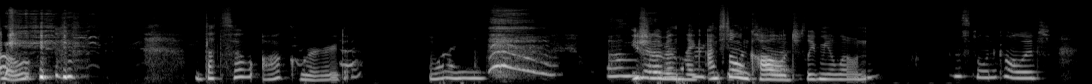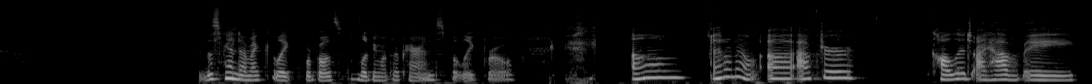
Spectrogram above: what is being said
Oh, that's so awkward. Why? I'll You should have been like, I'm still in forget that. college. Leave me alone. I'm still in college. This pandemic, like, we're both living with our parents, but like, bro. Um, I don't know. Uh, after college, I have a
